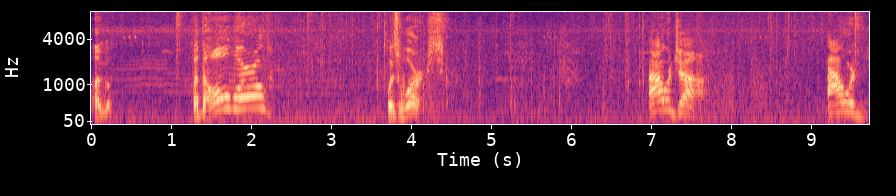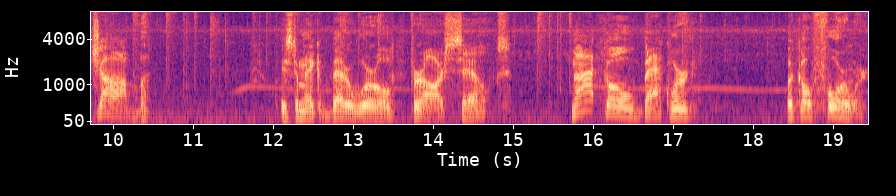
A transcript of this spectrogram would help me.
But the whole world was worse. Our job, our job is to make a better world for ourselves. Not go backward, but go forward.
